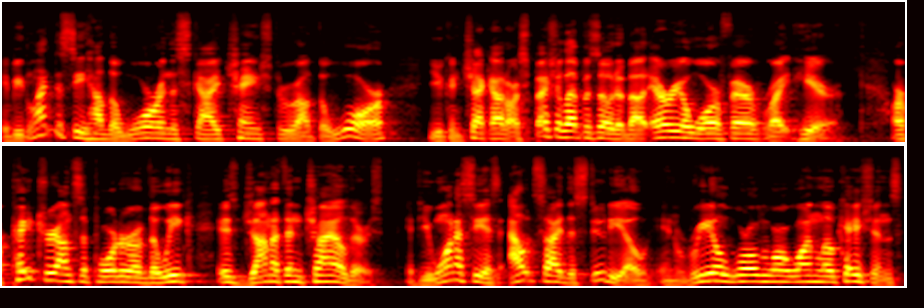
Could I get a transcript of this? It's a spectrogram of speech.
If you'd like to see how the war in the sky changed throughout the war, you can check out our special episode about aerial warfare right here. Our Patreon supporter of the week is Jonathan Childers. If you want to see us outside the studio in real World War I locations,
